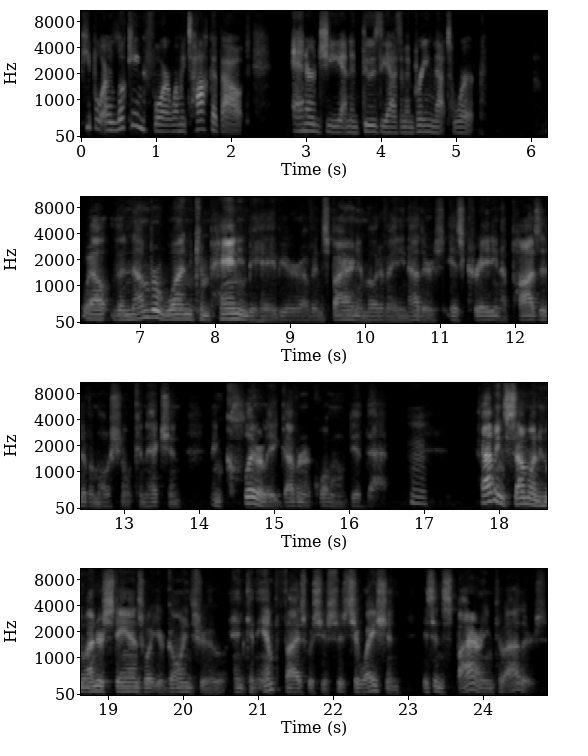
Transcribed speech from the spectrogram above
people are looking for when we talk about energy and enthusiasm and bringing that to work. Well, the number one companion behavior of inspiring and motivating others is creating a positive emotional connection. And clearly, Governor Cuomo did that. Hmm having someone who understands what you're going through and can empathize with your situation is inspiring to others.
